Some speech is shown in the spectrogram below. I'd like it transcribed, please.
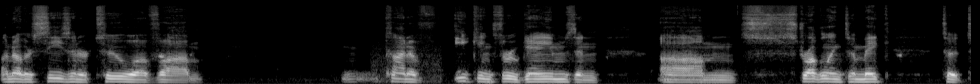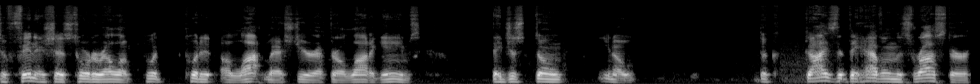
another season or two of um, kind of eking through games and um, struggling to make to to finish, as Tortorella put put it a lot last year after a lot of games. They just don't, you know, the guys that they have on this roster.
